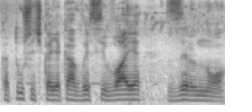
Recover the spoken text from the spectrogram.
катушечка, яка висіває зерно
